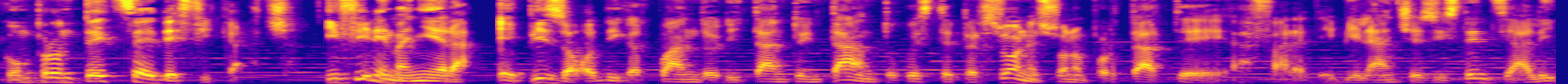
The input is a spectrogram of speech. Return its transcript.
con prontezza ed efficacia. Infine in maniera episodica, quando di tanto in tanto queste persone sono portate a fare dei bilanci esistenziali,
